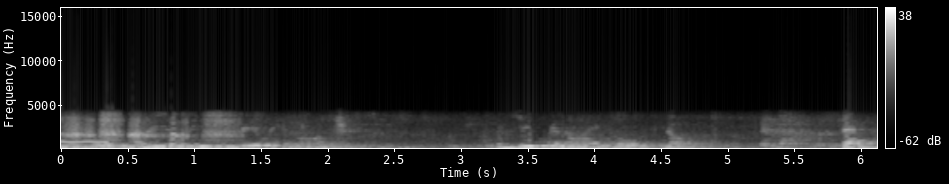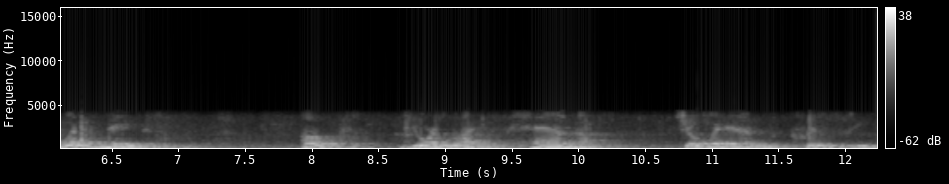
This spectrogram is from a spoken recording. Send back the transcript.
we're really, really honest, you and I both know that what makes up your life, Hannah, Joanne, Christy,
